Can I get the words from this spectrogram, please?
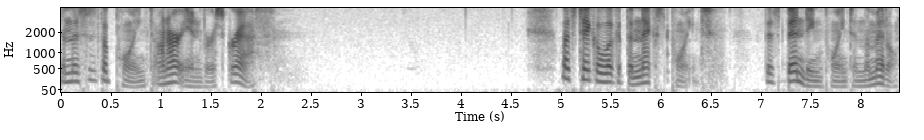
and this is the point on our inverse graph. Let's take a look at the next point, this bending point in the middle.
